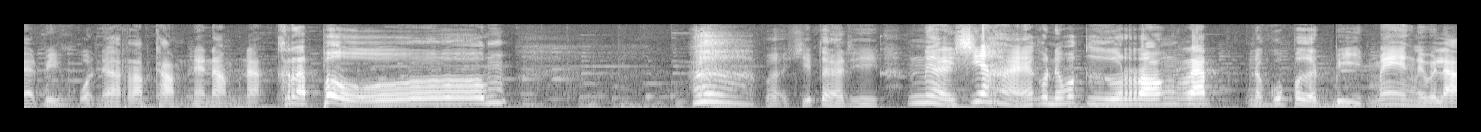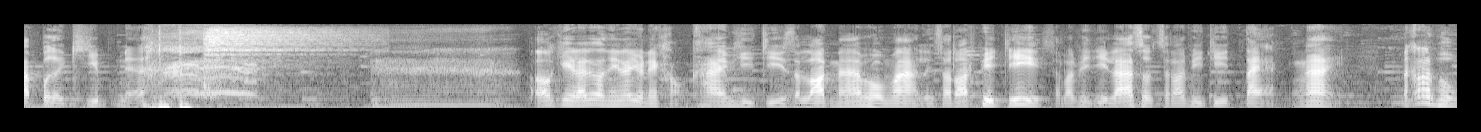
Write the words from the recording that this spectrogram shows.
18 ปีควรได้รับคำแนะนำนะครับผม เปิดคลิปแต่ละที เหนื่อยเชี่ยหายกูนึกว่าคือร้องแรปเดี๋ยวกูเปิด beat แม่งเลยเวลาเปิดคลิปเนี่ย โอเคแล้วตอนนี้เราอยู่ในของค่าย PG สล็อตนะผมอะหรือสล็อต PG สล็อต PG ล่าสุดสล็อต PG แตกง่ายนะครับผม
